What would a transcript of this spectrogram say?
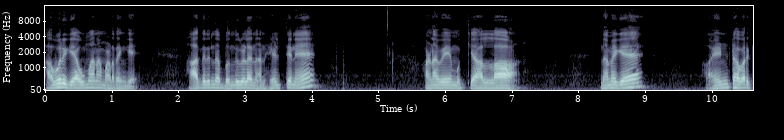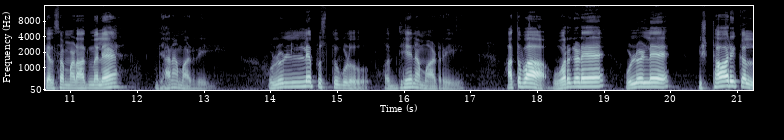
ಅವರಿಗೆ ಅವಮಾನ ಮಾಡ್ದಂಗೆ. ಆದ್ದರಿಂದ ಬಂಧುಗಳೇ, ನಾನು ಹೇಳ್ತೇನೆ, ಹಣವೇ ಮುಖ್ಯ ಅಲ್ಲ. ನಮಗೆ ಎಂಟು ಅವರ್ ಕೆಲಸ ಮಾಡಾದಮೇಲೆ ಧ್ಯಾನ ಮಾಡಿರಿ. ಒಳ್ಳೊಳ್ಳೆ ಪುಸ್ತಕಗಳು ಅಧ್ಯಯನ ಮಾಡಿರಿ. ಅಥವಾ ಹೊರಗಡೆ ಒಳ್ಳೊಳ್ಳೆ ಹಿಸ್ಟಾರಿಕಲ್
